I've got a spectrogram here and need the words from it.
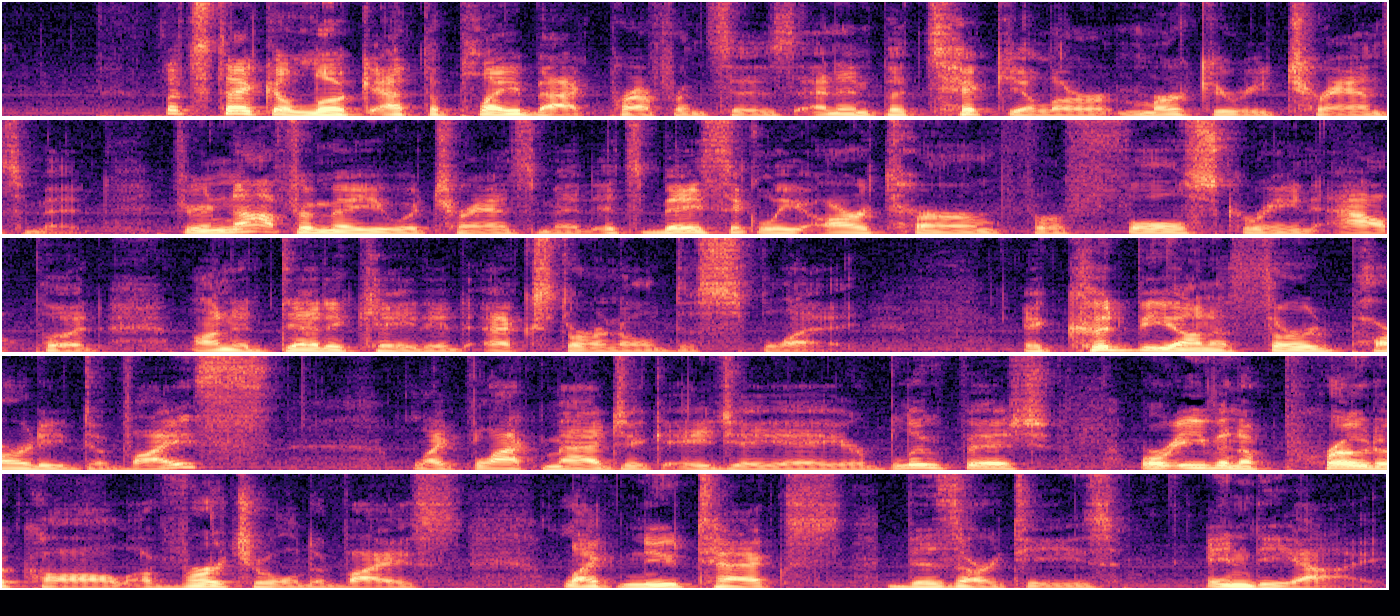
Let's take a look at the playback preferences and in particular Mercury Transmit. If you're not familiar with Transmit, it's basically our term for full screen output on a dedicated external display. It could be on a third party device like Blackmagic, AJA, or Bluefish, or even a protocol, a virtual device like NewTek's, VizRT's, NDI.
